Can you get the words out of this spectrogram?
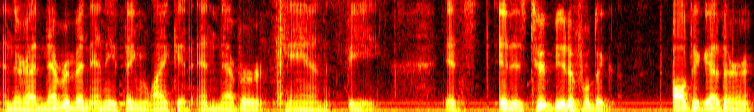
and there had never been anything like it, and never can be. It's it is too beautiful to altogether,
